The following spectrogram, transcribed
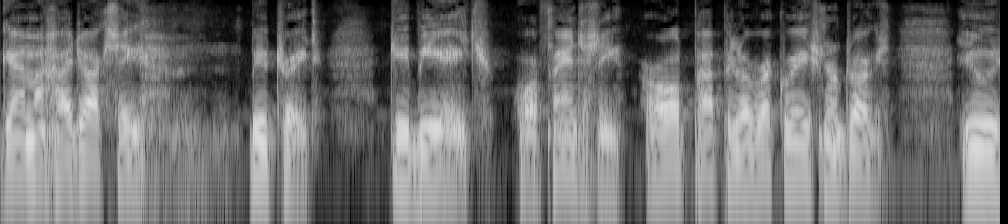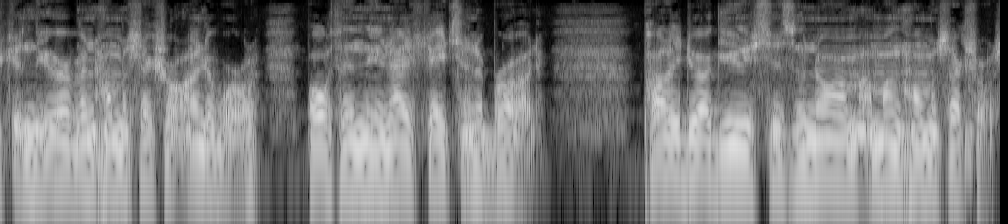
gamma hydroxy butyrate, GBH, or fantasy are all popular recreational drugs used in the urban homosexual underworld, both in the United States and abroad. Polydrug use is the norm among homosexuals.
